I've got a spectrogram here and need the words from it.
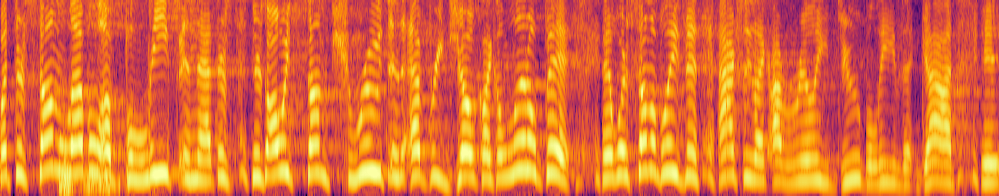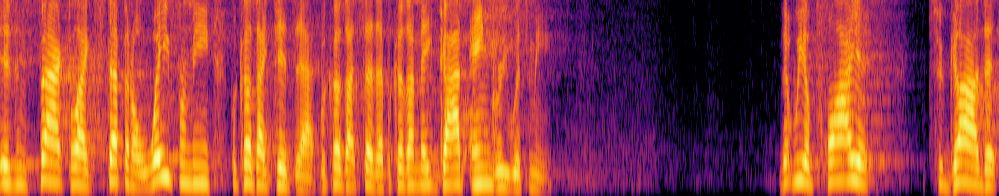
but there's some level of belief in that. There's, there's always some truth in every joke, like a little bit. And where someone believes, man, actually, like, I really do believe that God is, in fact, like stepping away from me because I did that, because I said that, because I made God angry with me. That we apply it to God, that,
